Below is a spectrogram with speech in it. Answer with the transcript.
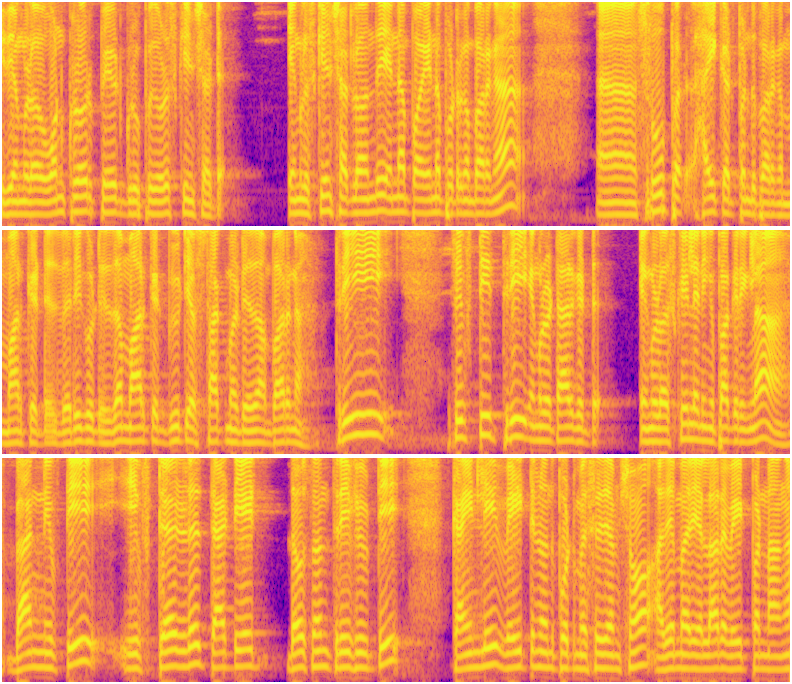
இது எங்களோட ஒன் க்ரோர் பேட் குரூப் இதோட ஸ்க்ரீன்ஷாட்டு எங்களை ஸ்க்ரீன்ஷாட்டில் வந்து என்ன பா என்ன போட்டிருக்கேன் பாருங்கள் சூப்பர் ஹை கட் பண்ணிட்டு பாருங்கள் மார்க்கெட் வெரி குட் இதுதான் market beauty of stock market தான் பாருங்கள் த்ரீ ஃபிஃப்டி த்ரீ எங்களோட டார்கெட்டு எங்களோட ஸ்க்ரீனில் நீங்கள் பார்க்குறீங்களா bank nifty if third thirty eight thousand three fifty. Kindly வெயிட்னு வந்து போட்டு மெசேஜ் அமிச்சோம் அதே மாதிரி எல்லாரும் வெயிட் பண்ணாங்க.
